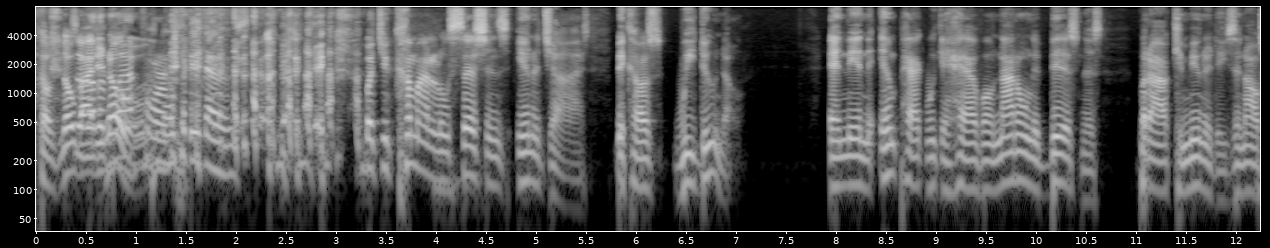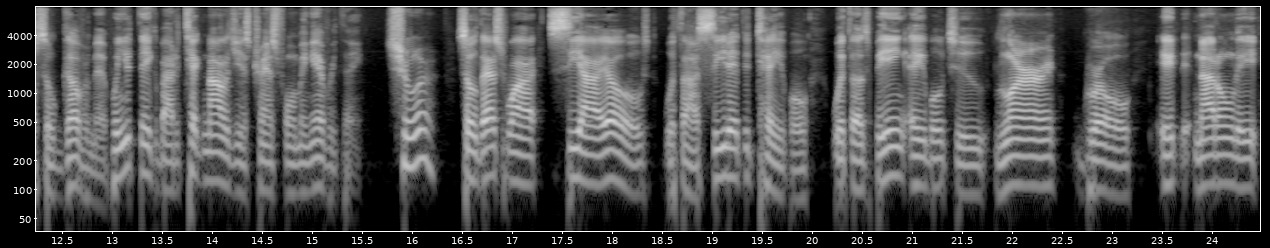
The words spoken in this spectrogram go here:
Because nobody knows. platform. Nobody knows. but you come out of those sessions energized because we do know. And then the impact we can have on not only business, but our communities and also government. When you think about it, technology is transforming everything. Sure. So that's why CIOs, with our seat at the table, with us being able to learn, grow, it not only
